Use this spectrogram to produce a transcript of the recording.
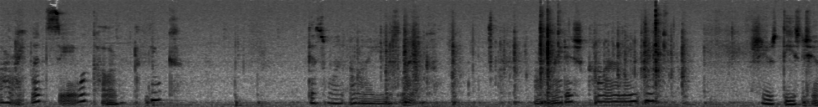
All right, let's see. What color? I think this one I'm to use like a reddish color maybe. Let's use these two.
